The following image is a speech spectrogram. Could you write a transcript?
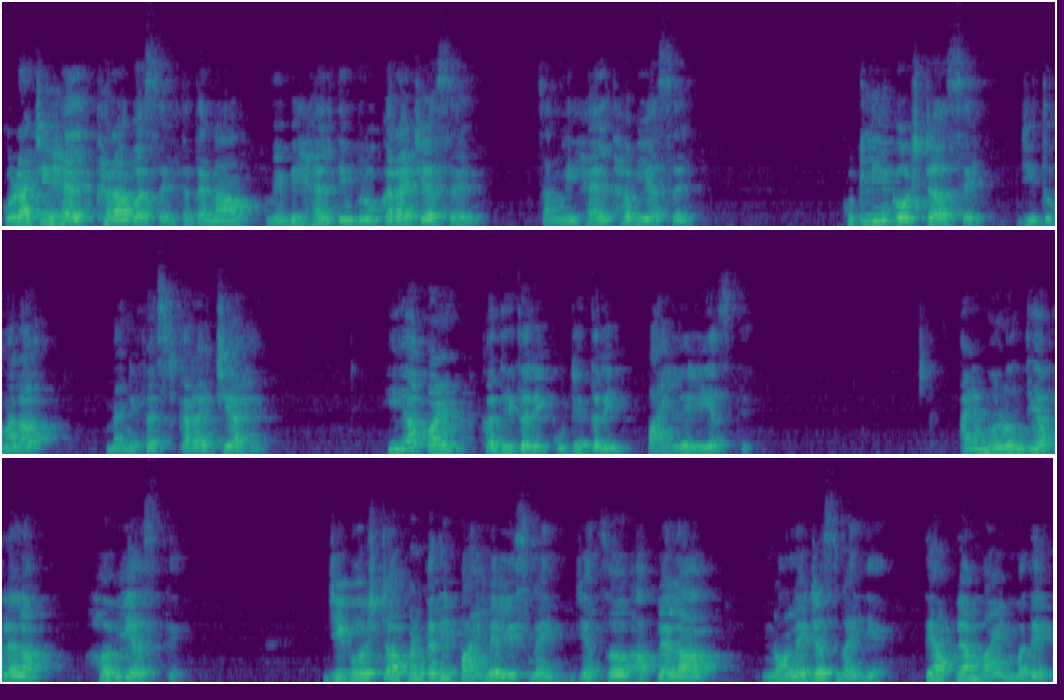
कोणाची हेल्थ खराब असेल तर त्यांना मे बी हेल्थ इम्प्रूव्ह करायची असेल चांगली हेल्थ हवी असेल कुठलीही गोष्ट असेल जी तुम्हाला मॅनिफेस्ट करायची आहे ही आपण कधीतरी कुठेतरी पाहिलेली असते. आणि म्हणून ती आपल्याला हवी असते. जी गोष्ट आपण कधी पाहिलेलीच नाही ज्याचं आपल्याला नॉलेजच नाही आहे ते आपल्या माइंडमध्ये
